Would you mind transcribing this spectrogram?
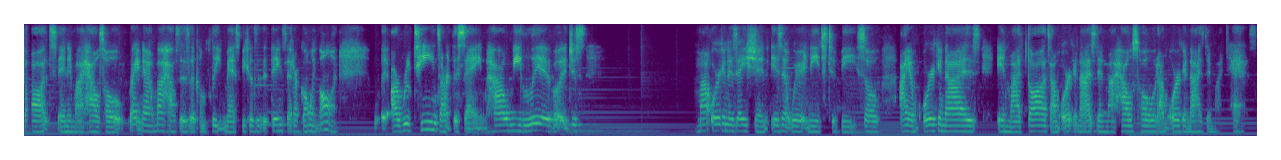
thoughts and in my household. Right now, my house is a complete mess because of the things that are going on. Our routines aren't the same. How we live, uh, just my organization isn't where it needs to be. So I am organized in my thoughts, I'm organized in my household, I'm organized in my tasks.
